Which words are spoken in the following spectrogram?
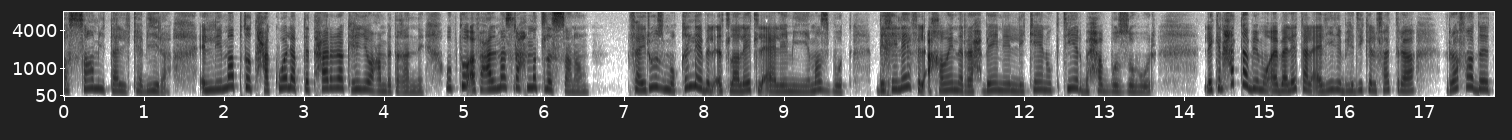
الصامتة الكبيرة اللي ما بتضحك ولا بتتحرك هي وعم بتغني وبتوقف على المسرح مثل الصنم. فيروز مقلة بالإطلالات الإعلامية مزبوط بخلاف الأخوين الرحباني اللي كانوا كتير بحبوا الظهور. لكن حتى بمقابلاتها القليلة بهديك الفترة رفضت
